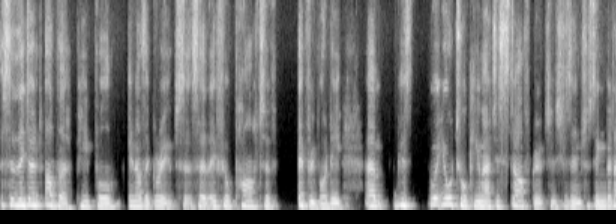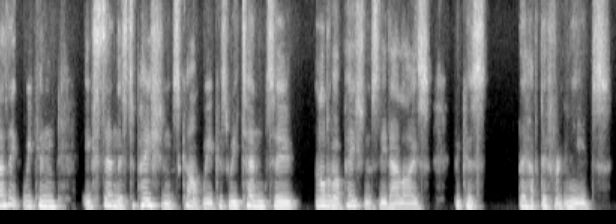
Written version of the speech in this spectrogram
so they don't other people in other groups, so they feel part of everybody. Um, because what you're talking about is staff groups, which is interesting, but I think we can extend this to patients, can't we? Because we tend to, a lot of our patients need allies because they have different needs.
